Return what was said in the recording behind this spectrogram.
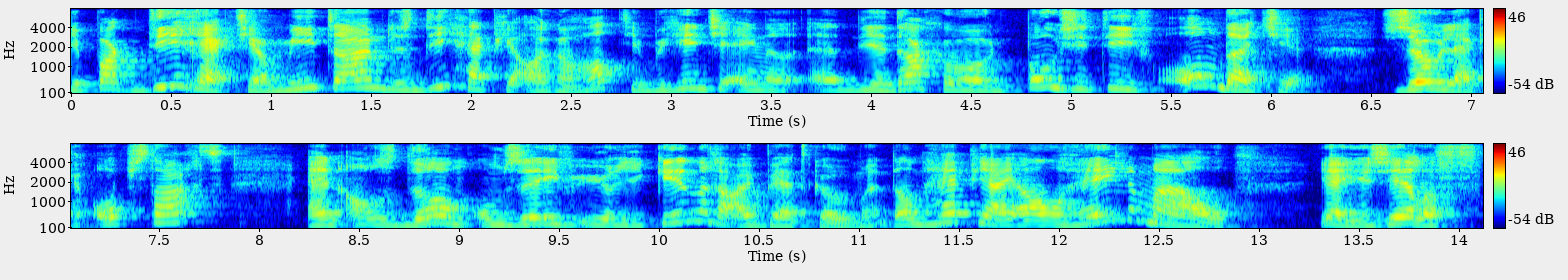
Je pakt direct jouw me-time, dus die heb je al gehad. Je begint je, eh, je dag gewoon positief, omdat je zo lekker opstart. En als dan om 7 uur je kinderen uit bed komen, dan heb jij al helemaal ja, jezelf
